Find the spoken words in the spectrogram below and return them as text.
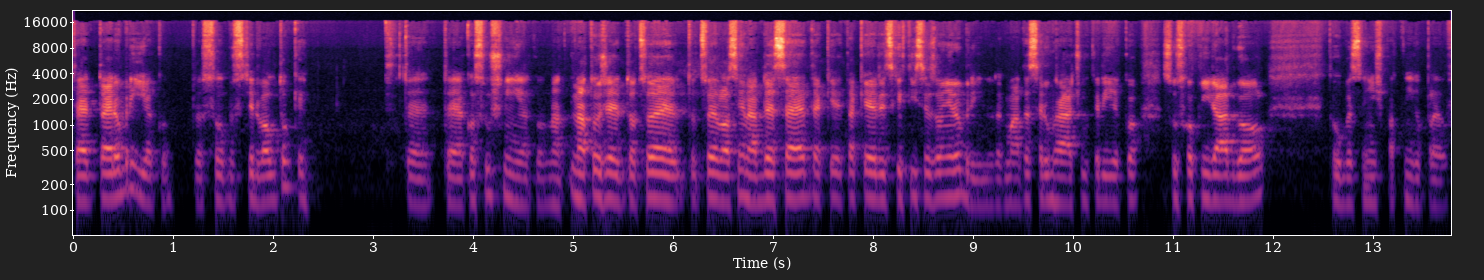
To je, to je dobrý, jako. To jsou prostě dva útoky. To je, to je jako slušný, jako. Na, na, to, že to co, je, to, co je vlastně na deset, tak je, tak je vždycky v té sezóně dobrý. No, tak máte sedm hráčů, kteří jako jsou schopní dát gól, to vůbec není špatný do playoff.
